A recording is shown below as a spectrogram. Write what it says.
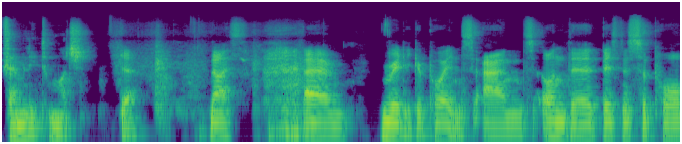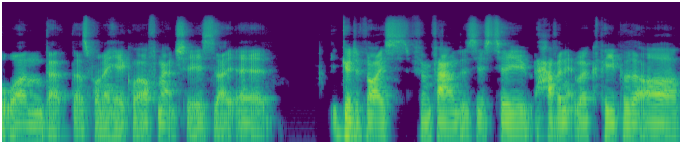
family too much. Yeah, nice. Um, really good points. And on the business support one, that that's one I hear quite often. Actually, is like uh, good advice from founders is to have a network of people that are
